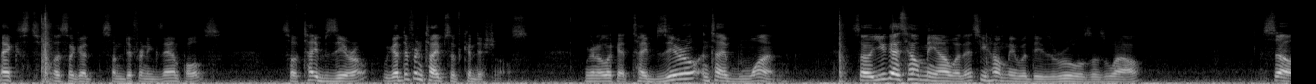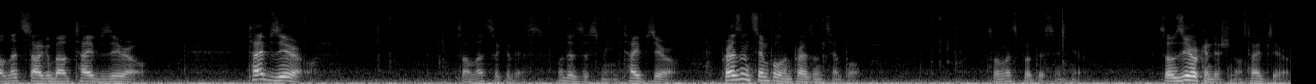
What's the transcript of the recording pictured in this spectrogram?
Next, let's look at some different examples. So type 0, we got different types of conditionals. We're going to look at type 0 and type 1. So you guys help me out with this. You help me with these rules as well. So let's talk about type 0. Type 0. So let's look at this. What does this mean? Type 0. Present simple and present simple. So let's put this in here. So 0 conditional, type 0.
